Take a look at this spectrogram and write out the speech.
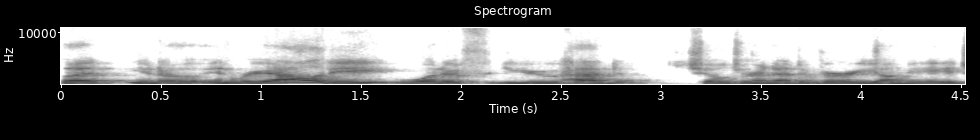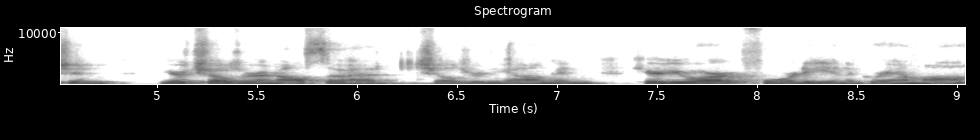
But, you know, in reality, what if you had children at a very young age and your children also had children young and here you are at 40 and a grandma,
